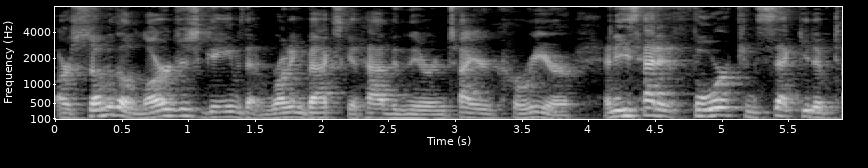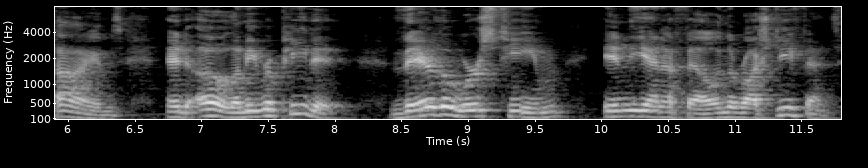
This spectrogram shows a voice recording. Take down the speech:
are some of the largest games that running backs could have in their entire career. And he's had it four consecutive times. And oh, let me repeat it. They're the worst team in the NFL in the rush defense.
